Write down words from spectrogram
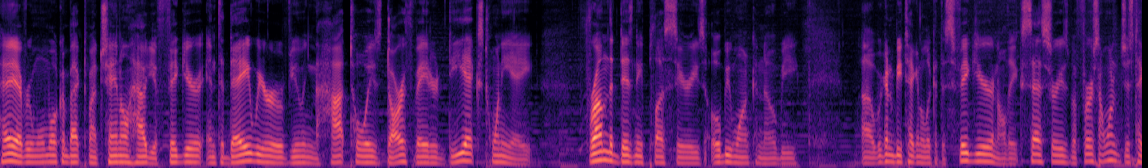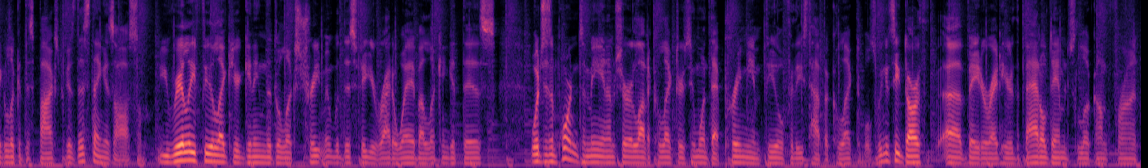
Hey everyone, welcome back to my channel, How Ya Figure, and today we are reviewing the Hot Toys Darth Vader DX28 from the Disney Plus series Obi-Wan Kenobi. Uh, we're going to be taking a look at this figure and all the accessories, but first I want to just take a look at this box because this thing is awesome. You really feel like you're getting the deluxe treatment with this figure right away by looking at this, which is important to me and I'm sure a lot of collectors who want that premium feel for these type of collectibles. We can see Darth uh, Vader right here, the battle damaged look on front.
